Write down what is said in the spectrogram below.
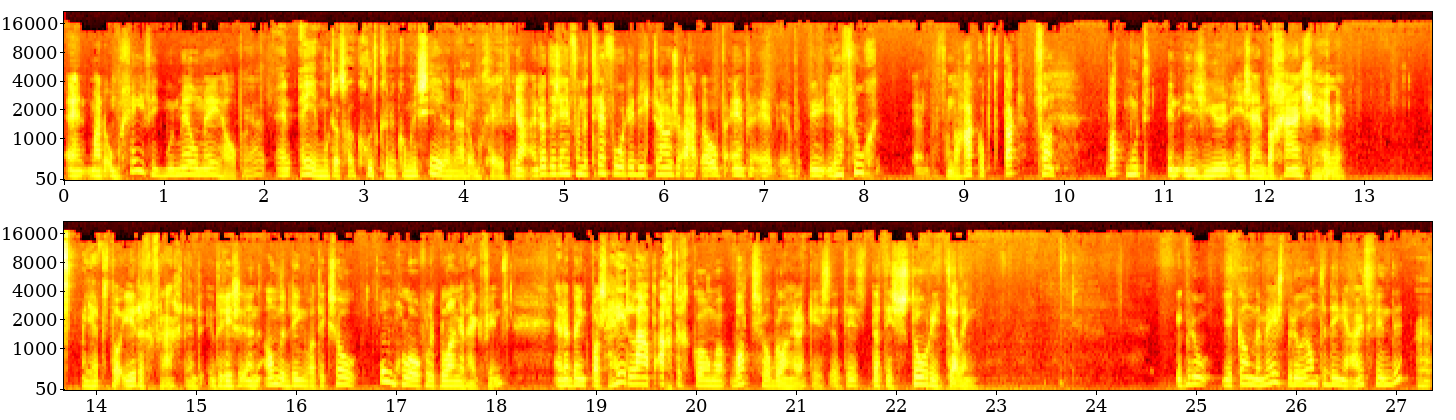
En, maar de omgeving moet mee meehelpen. Ja. Ja, en, en je moet dat ook goed kunnen communiceren naar de omgeving. en dat is een van de trefwoorden die ik trouwens op. En, jij vroeg van de hak op de tak van wat moet een ingenieur in zijn bagage hebben? Je hebt het al eerder gevraagd. En er is een ander ding wat ik zo ongelooflijk belangrijk vind. En daar ben ik pas heel laat achter gekomen wat zo belangrijk is. Dat is, dat is storytelling. Ik bedoel, je kan de meest briljante dingen uitvinden. Ja.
